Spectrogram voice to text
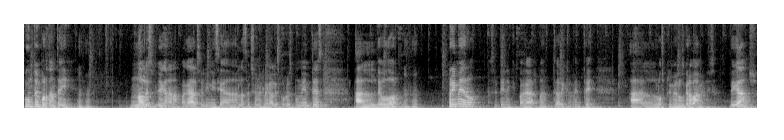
Punto importante ahí. No les llegarán a pagar, se le inician las acciones legales correspondientes al deudor. Primero se tienen que pagar, bueno, teóricamente, a los primeros gravámenes. Digamos,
